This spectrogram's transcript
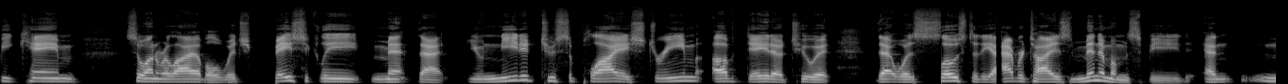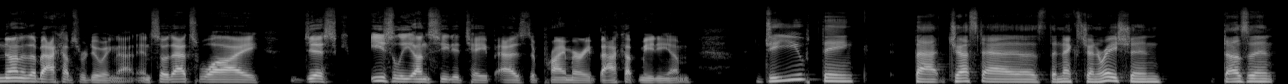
became so unreliable, which basically meant that you needed to supply a stream of data to it that was close to the advertised minimum speed, and none of the backups were doing that. And so that's why disk easily unseated tape as the primary backup medium. Do you think that just as the next generation doesn't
